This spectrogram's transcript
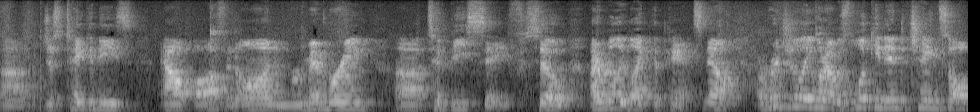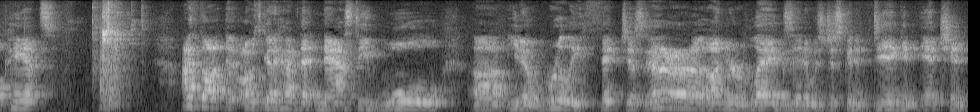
uh, just taking these out off and on and remembering uh, to be safe. So I really like the pants. Now, originally when I was looking into chainsaw pants, I thought that I was going to have that nasty wool, uh, you know, really thick just uh, on your legs and it was just going to dig and itch and,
